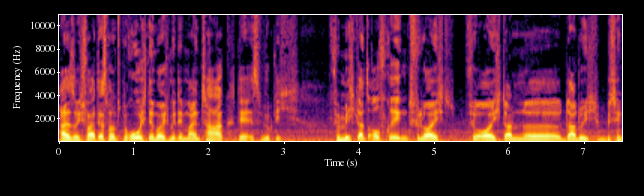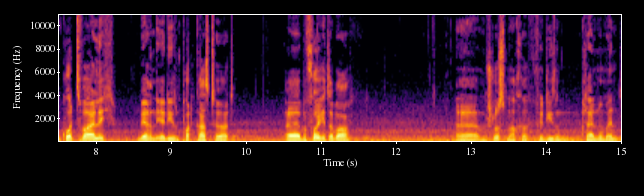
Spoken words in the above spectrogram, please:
Also, ich fahre jetzt erstmal ins Büro, ich nehme euch mit in meinen Tag. Der ist wirklich für mich ganz aufregend, vielleicht für euch dann äh, dadurch ein bisschen kurzweilig, während ihr diesen Podcast hört. Äh, bevor ich jetzt aber äh, Schluss mache für diesen kleinen Moment,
